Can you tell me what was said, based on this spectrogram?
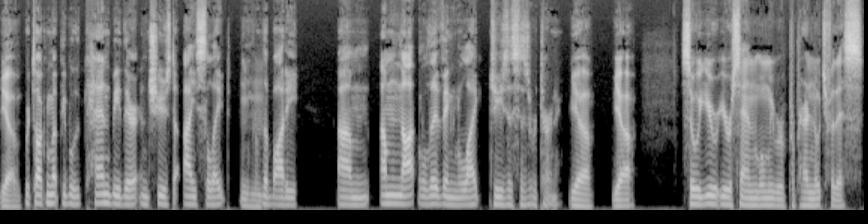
yeah, We're talking about people who can be there and choose to isolate Mhm. from the body. Um, I'm not living like Jesus is returning. yeah, yeah. So you you were saying when we were preparing notes for this,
